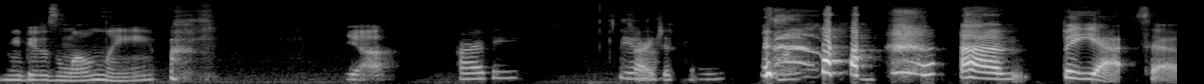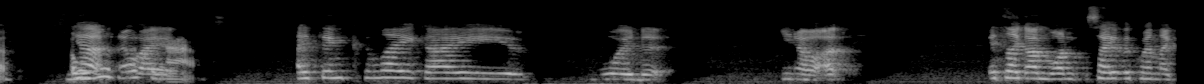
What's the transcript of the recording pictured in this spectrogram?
maybe it was lonely. yeah. RP? Yeah. Sorry, just kidding. um, but yeah, so Yeah, no, I- I think like I would, you know, uh, it's like on one side of the coin, like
